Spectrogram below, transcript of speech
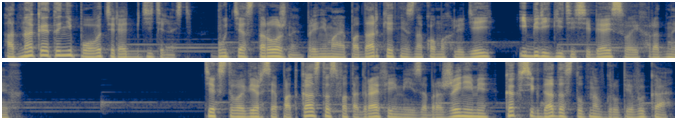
Однако это не повод терять бдительность. Будьте осторожны, принимая подарки от незнакомых людей и берегите себя и своих родных. Текстовая версия подкаста с фотографиями и изображениями, как всегда, доступна в группе ВК.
